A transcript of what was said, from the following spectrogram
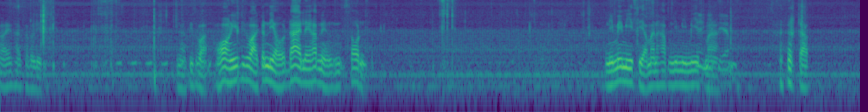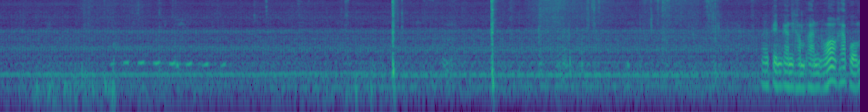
ฝ่ายฝ่ายผลิตนะพี่สวัสดิ์อ๋ออันนี้พี่สวัสดิ์ก็เหนียวได้เลยครับหนึ่งต้นอันนี้ไม่มีเสียมนะครับอันนี่มีมีดมาเสียมครับ นี่เป็นการทำพันธุ์อ๋อครับผม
